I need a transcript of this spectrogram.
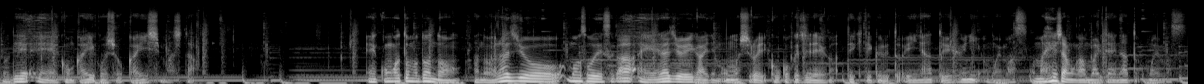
ので、えー、今回ご紹介しました。えー、今後ともどんどんあのラジオもそうですが、えー、ラジオ以外でも面白い広告事例ができてくるといいなというふうに思います。まあ、弊社も頑張りたいなと思います。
